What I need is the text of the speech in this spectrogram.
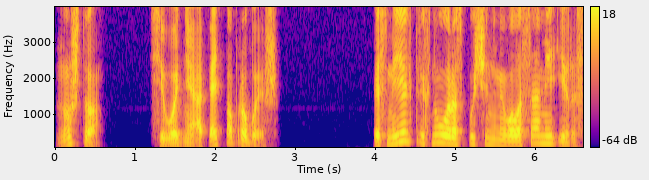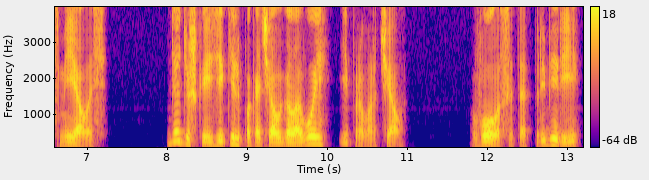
«Ну что, сегодня опять попробуешь?» Эсмиэль тряхнула распущенными волосами и рассмеялась. Дядюшка Эзекиль покачал головой и проворчал. «Волосы-то прибери».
